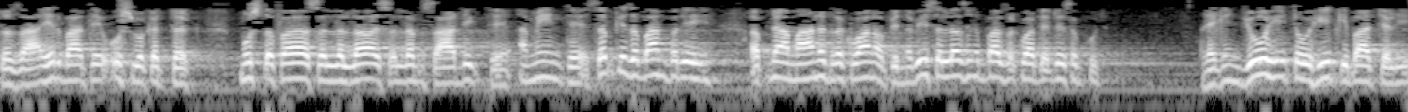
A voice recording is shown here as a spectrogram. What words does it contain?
تو ظاہر بات ہے، اس وقت تک مصطفیٰ صلی اللہ علیہ وسلم صادق تھے، امین تھے، سب کی زبان پر یہی اپنے امانت رکھوانا پھر نبی صلی اللہ علیہ وسلم کے پاس رکھواتے تھے سب کچھ۔ لیکن جو ہی توحید کی بات چلی،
